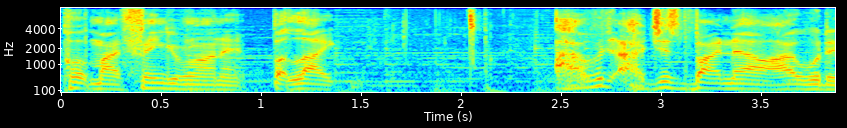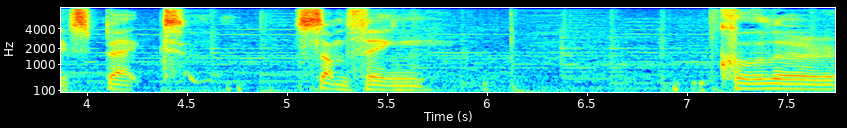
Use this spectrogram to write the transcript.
put my finger on it, but like I would I just by now I would expect something cooler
